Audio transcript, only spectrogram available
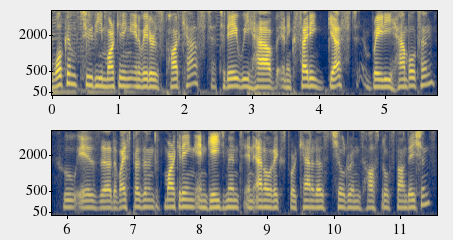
Welcome to the Marketing Innovators Podcast. Today we have an exciting guest, Brady Hambleton, who is uh, the Vice President of Marketing, Engagement, and Analytics for Canada's Children's Hospitals Foundations,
